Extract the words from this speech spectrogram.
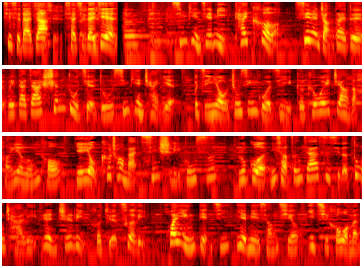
谢谢大家，下期再见。芯片揭秘开课了，谢院长带队为大家深度解读芯片产业，不仅有中芯国际、格科威这样的行业龙头，也有科创板新势力公司。如果你想增加自己的洞察力、认知力和决策力。欢迎点击页面详情，一起和我们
